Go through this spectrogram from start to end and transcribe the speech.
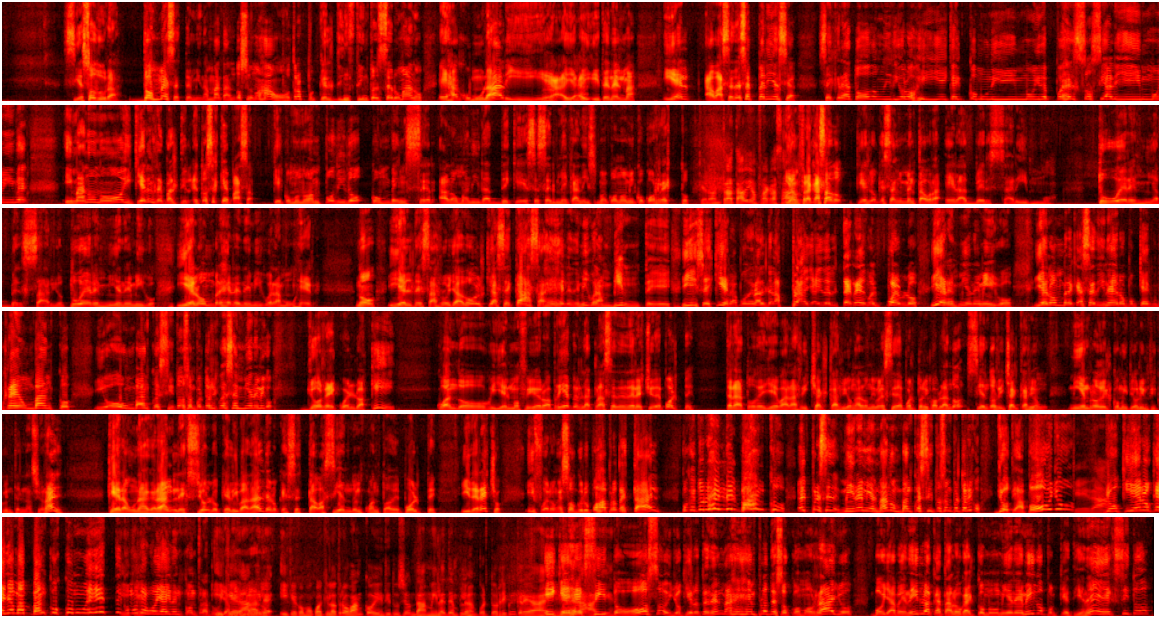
Si eso dura dos meses, terminan matándose unos a otros porque el instinto del ser humano es acumular y, Pero, y- ya. y- y tener más. Y él, a base de esa experiencia, se crea toda una ideología y que el comunismo y después el socialismo y, ve- y mano no, y quieren repartir. Entonces, ¿qué pasa? Que como no han podido convencer a la humanidad de que ese es el mecanismo económico correcto, Que lo han tratado y han fracasado. y han fracasado. ¿Qué es lo que se han inventado ahora? El adversarismo. Tú eres mi adversario, tú eres mi enemigo. Y el hombre es el enemigo de la mujer. ¿No? Y el desarrollador que hace casas es el enemigo del ambiente y se quiere apoderar de las playas y del terreno del pueblo y eres mi enemigo. Y el hombre que hace dinero porque crea un banco y, o un banco exitoso en Puerto Rico, ese es mi enemigo. Yo recuerdo aquí cuando Guillermo Figueroa Prieto en la clase de Derecho y Deporte trató de llevar a Richard Carrión a la Universidad de Puerto Rico hablando, siendo Richard Carrión miembro del Comité Olímpico Internacional, que era una gran lección lo que él iba a dar de lo que se estaba haciendo en cuanto a deporte y derecho. Y fueron esos grupos a protestar, porque tú eres el del banco, el presidente. Mire, mi hermano, un banco exitoso en Puerto Rico, yo te apoyo. Da- Yo quiero que haya más bancos como este. Y ¿Cómo que- te voy a ir en contra y tuya, que, mi da hermano? miles- y que como cualquier otro banco e institución da miles de empleos en Puerto Rico y crea y que es aquí. exitoso y yo quiero tener más ejemplos de eso como rayo voy a venirlo a catalogar como mi enemigo porque tiene éxito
